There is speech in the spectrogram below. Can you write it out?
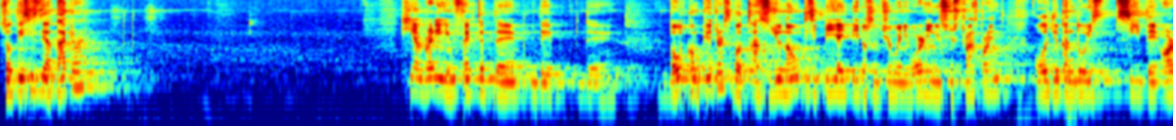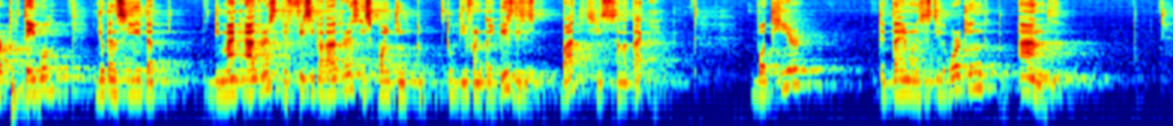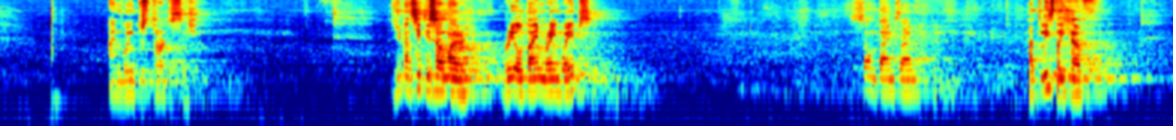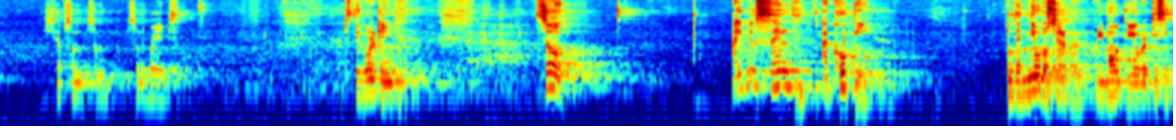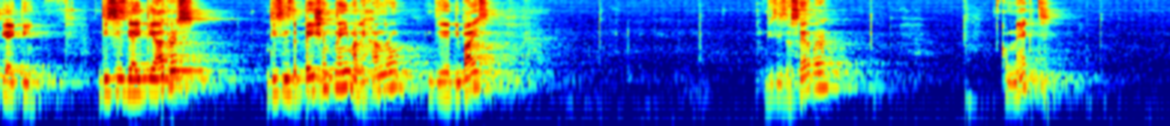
So this is the attacker. He already infected the, the, the both computers, but as you know, TCP IP doesn't show any warning, it's just transparent. All you can do is see the ARP table. You can see that the MAC address, the physical address, is pointing to two different IPs. This is bad, it's an attack. But here, the daemon is still working, and I'm going to start the session. As you can see, these are my real-time brain waves. Sometimes I'm, at least I have, I have some, some, some waves. I'm Still working. So, I will send a copy to the neuro server remotely over TCP IP. This is the IP address. This is the patient name, Alejandro, the device. This is the server. Connect.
